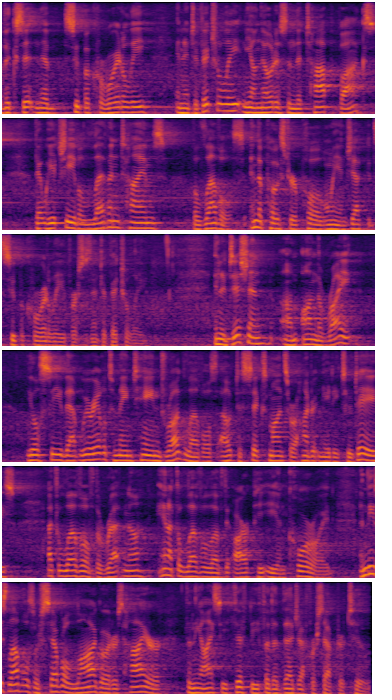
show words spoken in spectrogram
of axitinib suprachoroidally and intravitreally, and you'll notice in the top box that we achieve 11 times the levels in the posterior pole when we injected suprachoroidally versus intravitreally. In addition, um, on the right, you'll see that we were able to maintain drug levels out to six months or 182 days at the level of the retina and at the level of the RPE and choroid. And these levels are several log orders higher than the IC50 for the VEGF receptor 2.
